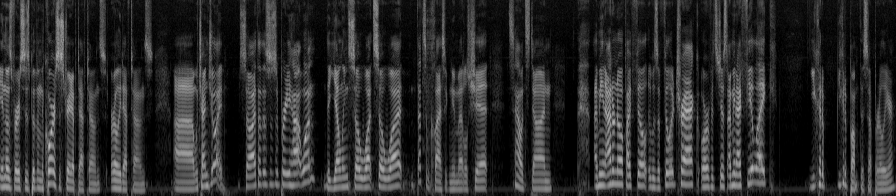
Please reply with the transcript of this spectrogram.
in those verses, but then the chorus is straight up Deftones, early Deftones, uh, which I enjoyed. So I thought this was a pretty hot one. The yelling, so what, so what? That's some classic nu metal shit. That's how it's done. I mean, I don't know if I felt it was a filler track or if it's just. I mean, I feel like you could have you could have bumped this up earlier.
